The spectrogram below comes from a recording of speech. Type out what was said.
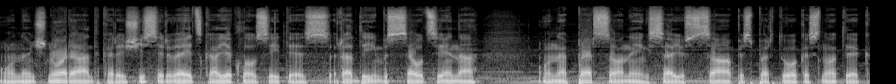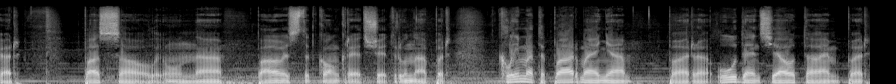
un viņš norāda, ka arī šis ir veids, kā ieklausīties radības saucienā un personīgi sajust sāpes par to, kas notiek ar pasauli. Un pāvests tad konkrēti šeit runā par klimata pārmaiņām, par ūdens jautājumu, par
